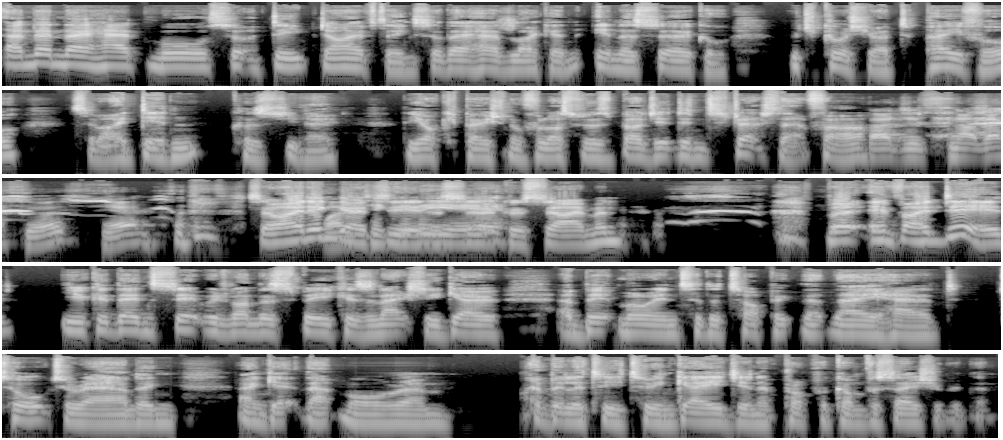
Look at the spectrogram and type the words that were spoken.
and then they had more sort of deep dive things so they had like an inner circle which of course you had to pay for so i didn't because you know the occupational philosopher's budget didn't stretch that far. Budget's not that good, yeah. so I didn't One go to the inner circle, Simon. but if I did, you could then sit with one of the speakers and actually go a bit more into the topic that they had talked around and, and get that more um, ability to engage in a proper conversation with them.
